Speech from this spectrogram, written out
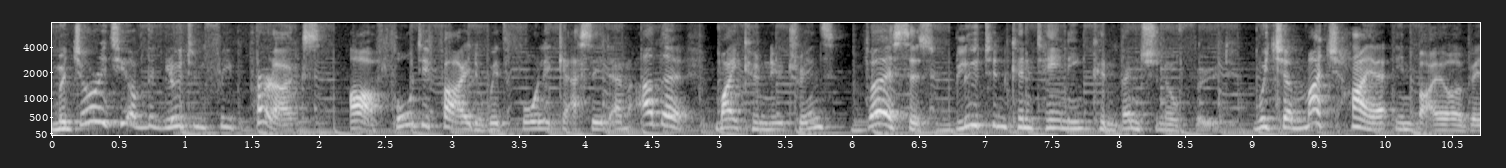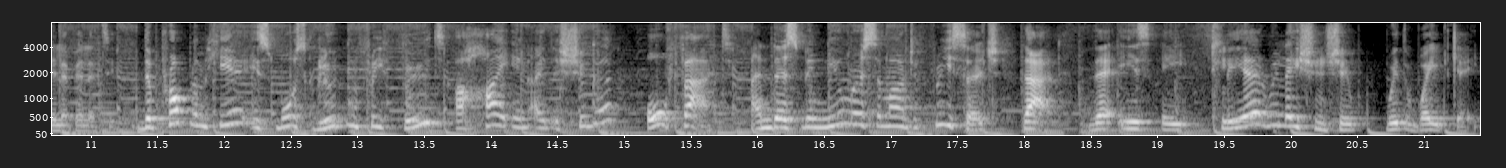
Majority of the gluten-free products are fortified with folic acid and other micronutrients versus gluten-containing conventional food, which are much higher in bioavailability. The problem here is most gluten-free foods are high in either sugar or fat, and there's been numerous amount of research that there is a clear relationship with weight gain.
